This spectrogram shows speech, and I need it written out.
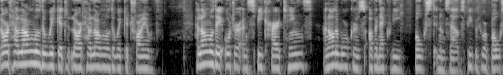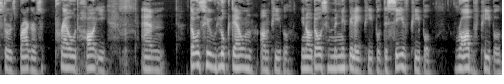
Lord, how long will the wicked, Lord, how long will the wicked triumph? How long will they utter and speak hard things? And all the workers of iniquity boast in themselves. People who are boasters, braggers, proud, haughty. Um, those who look down on people. You know, those who manipulate people, deceive people, rob people,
